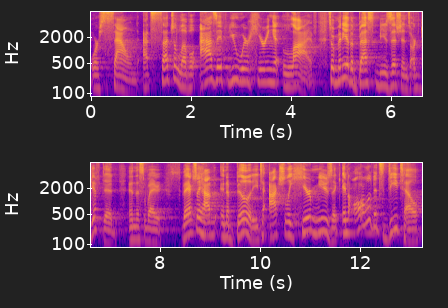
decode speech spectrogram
or sound at such a level as if you were hearing it live. So many of the best musicians are gifted in this way. They actually have an ability to actually hear music in all of its detail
